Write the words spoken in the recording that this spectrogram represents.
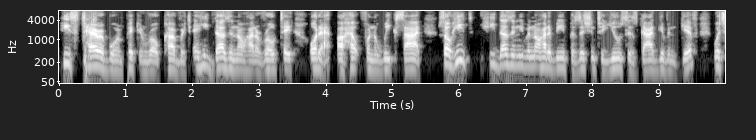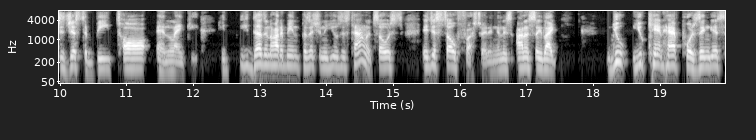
he's terrible in pick and roll coverage, and he doesn't know how to rotate or to uh, help from the weak side. So he he doesn't even know how to be in position to use his God given gift, which is just to be tall and lanky. He he doesn't know how to be in position to use his talent. So it's it's just so frustrating, and it's honestly like you you can't have Porzingis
